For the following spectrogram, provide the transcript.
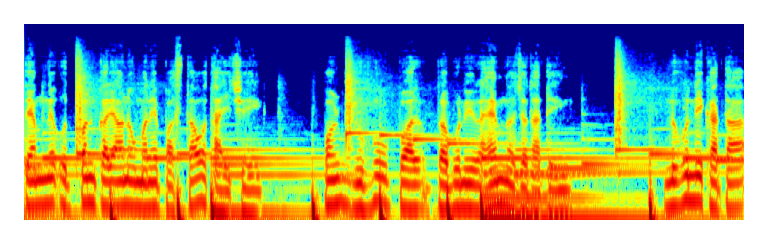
તેમને ઉત્પન્ન કર્યાનો મને પસ્તાવો થાય છે. પણ લુહુ ઉપર પ્રભુની રહેમ નજર હતી લુહુની કથા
